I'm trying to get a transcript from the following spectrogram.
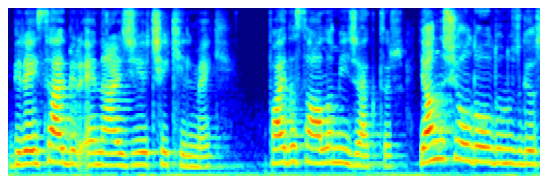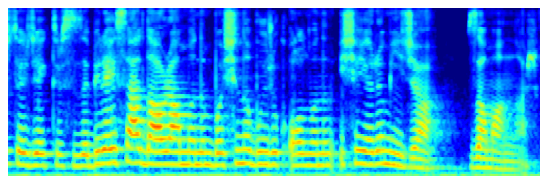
bireysel bir enerjiye çekilmek, fayda sağlamayacaktır. Yanlış yolda olduğunuzu gösterecektir size. Bireysel davranmanın, başına buyruk olmanın işe yaramayacağı zamanlar.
